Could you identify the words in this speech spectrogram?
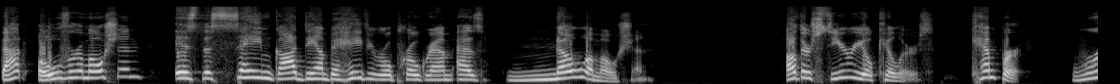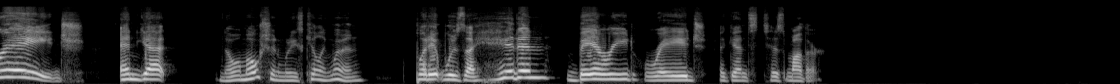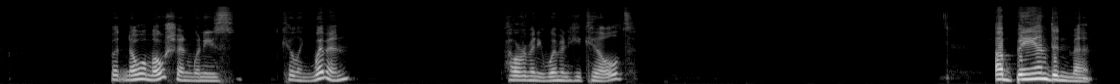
That over emotion is the same goddamn behavioral program as no emotion. Other serial killers Kemper, rage, and yet no emotion when he's killing women. But it was a hidden, buried rage against his mother. But no emotion when he's killing women, however many women he killed. Abandonment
